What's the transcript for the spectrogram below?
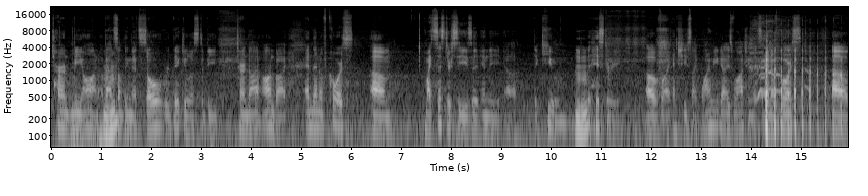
turned me on about Mhm. something that's so ridiculous to be turned on, on by, and then of course. Um, my sister sees it in the uh, the queue, Mhm. the history of like, and she's like, "Why were you guys watching this?" And of course, um,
